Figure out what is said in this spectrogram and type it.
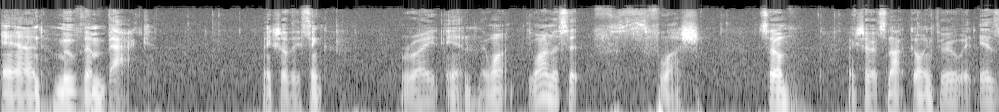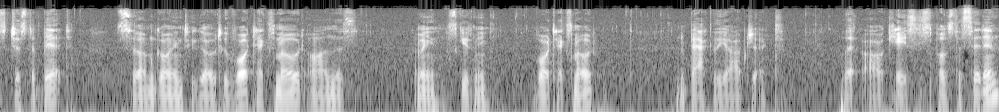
and move them back. Make sure they sink right in. They want you want them to sit flush. So make sure it's not going through. It is just a bit. So I'm going to go to vortex mode on this I mean, excuse me, vortex mode in the back of the object that our case is supposed to sit in.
